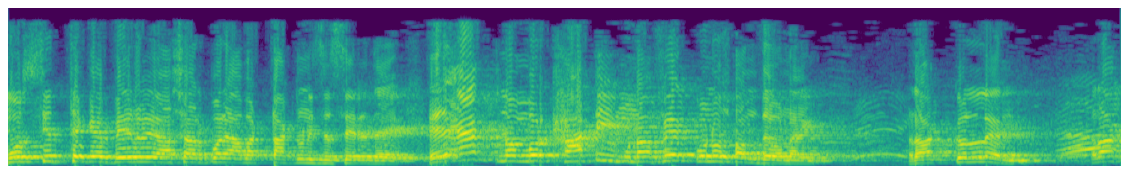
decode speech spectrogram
মসজিদ থেকে বের হয়ে আসার পরে আবার টাকা নিচে ছেড়ে দেয়। এর এক নম্বর খাঁটি মুনাফেক, কোনো সন্দেহ নাই। রাগ করলেন? রাগ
